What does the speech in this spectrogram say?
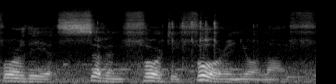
For the 744 in your life.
